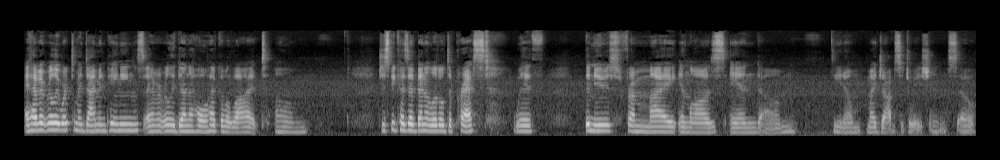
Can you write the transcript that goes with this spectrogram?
I haven't really worked on my diamond paintings. I haven't really done a whole heck of a lot. Um, just because I've been a little depressed with the news from my in-laws and, um, you know, my job situation. So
